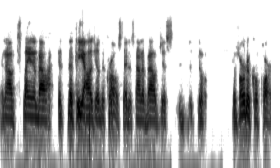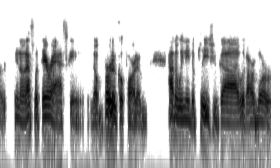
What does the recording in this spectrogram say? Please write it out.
and I'll explain about the theology of the cross, that it's not about just the, the, the vertical part. You know, that's what they're asking. The vertical part of how do we need to please you, God, with our more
